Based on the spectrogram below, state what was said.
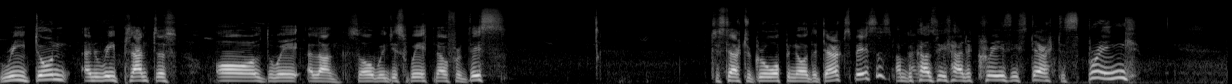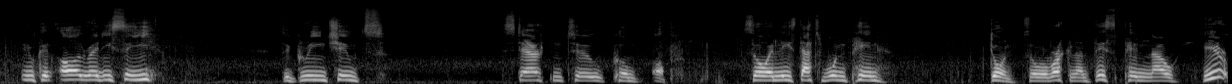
redone and replanted all the way along. So we'll just wait now for this to start to grow up in all the dark spaces. And because we've had a crazy start to spring, you can already see the green shoots starting to come up. So at least that's one pin done. So we're working on this pin now here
